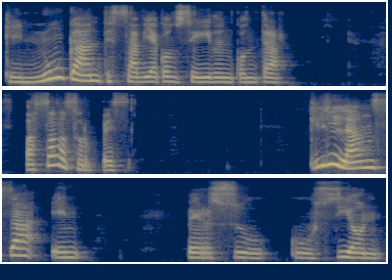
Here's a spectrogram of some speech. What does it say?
que nunca antes había conseguido encontrar. Pasada sorpresa, ¿Qué lanza en persecución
